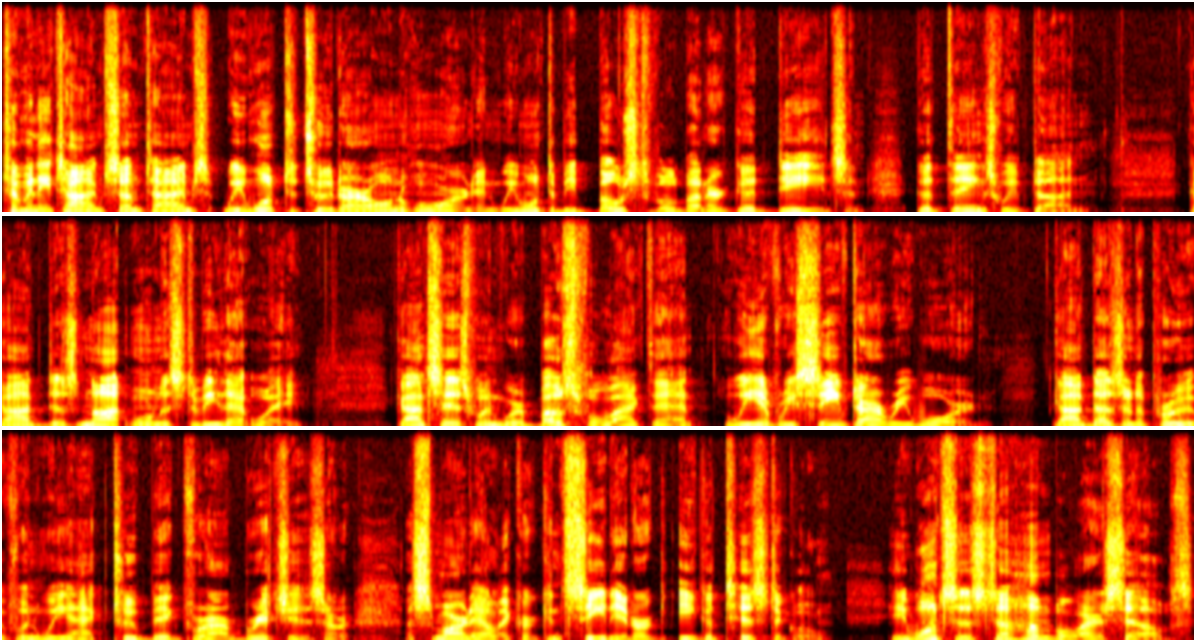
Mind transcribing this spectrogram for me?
Too many times, sometimes, we want to toot our own horn and we want to be boastful about our good deeds and good things we've done. God does not want us to be that way. God says when we're boastful like that, we have received our reward. God doesn't approve when we act too big for our britches or a smart aleck or conceited or egotistical. He wants us to humble ourselves.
